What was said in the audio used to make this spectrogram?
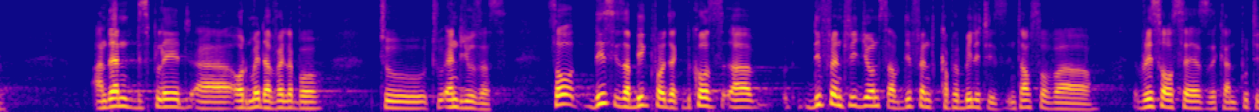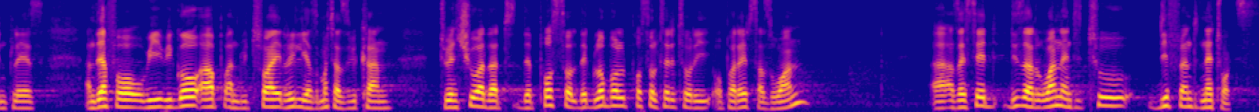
and then displayed uh, or made available to, to end users. So this is a big project because uh, different regions have different capabilities in terms of uh, resources they can put in place. And therefore, we, we go up and we try really as much as we can to ensure that the, postal, the global postal territory operates as one. Uh, as I said, these are 192 different networks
